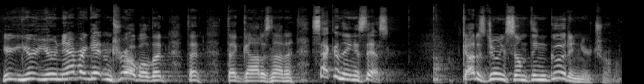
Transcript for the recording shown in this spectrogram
You're, you're, you're never getting trouble that, that, that God is not in. Second thing is this God is doing something good in your trouble.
